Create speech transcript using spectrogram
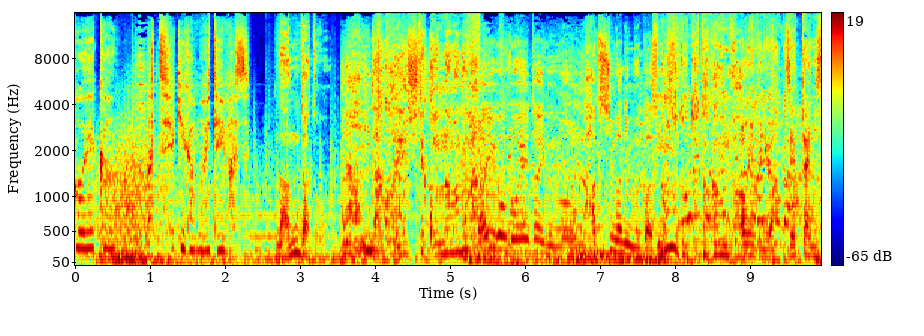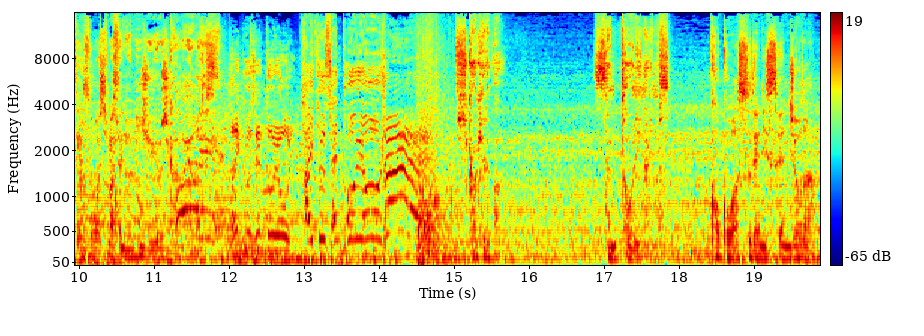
護衛艦熱い気が燃えています。なんだと？なんだこれ？してこんなものが？第五護衛隊軍を初島に向かわせま何と戦うんだ？我が国は絶対に戦争はしません。の24時間の山です。対空戦闘用意。対空戦闘用意。仕掛ければ戦闘になります。ここはすでに戦場だ。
